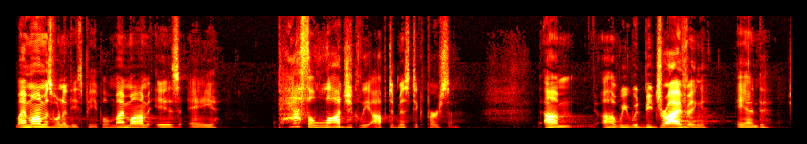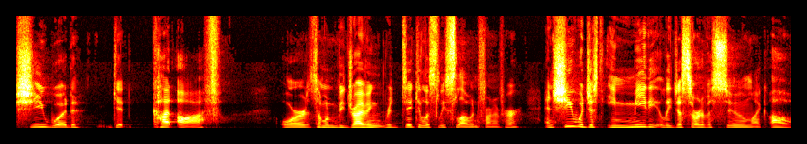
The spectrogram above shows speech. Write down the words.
my mom is one of these people. My mom is a pathologically optimistic person. Um, uh, we would be driving, and she would get cut off, or someone would be driving ridiculously slow in front of her, and she would just immediately just sort of assume, like, oh,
